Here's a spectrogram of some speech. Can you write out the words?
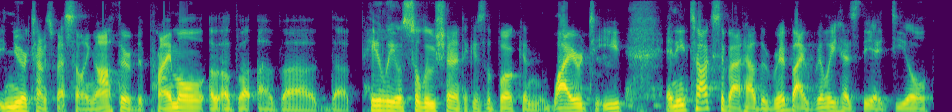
New York Times bestselling author of the Primal of, of, of uh, the Paleo Solution, I think is the book, and Wired to Eat. And he talks about how the ribeye really has the ideal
